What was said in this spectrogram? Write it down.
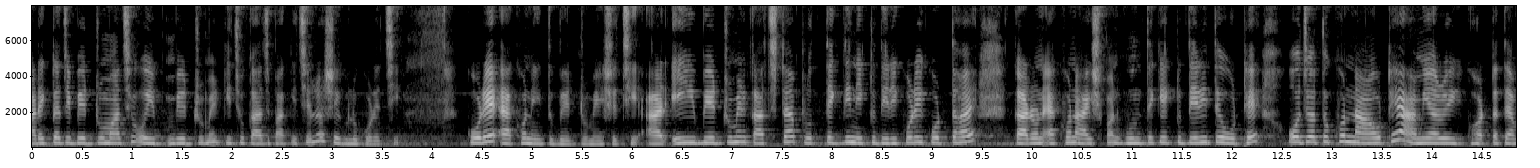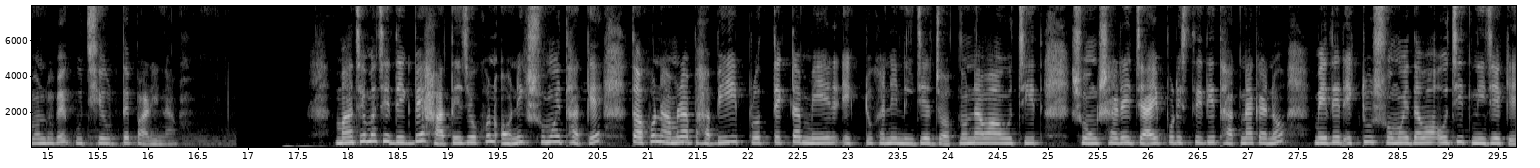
আরেকটা যে বেডরুম আছে ওই বেডরুমের কিছু কাজ বাকি ছিল, সেগুলো করেছি। করে এখন এই তো বেডরুমে এসেছি। আর এই বেডরুমের কাজটা প্রত্যেক দিন একটু দেরি করেই করতে হয়, কারণ এখন আয়ুষ্মান ঘুম থেকে একটু দেরিতে ওঠে। ও যতক্ষণ না ওঠে, আমি আর ওই ঘরটা তেমনভাবে গুছিয়ে উঠতে পারি না। মাঝে মাঝে দেখবে হাতে যখন অনেক সময় থাকে, তখন আমরা ভাবি প্রত্যেকটা মেয়ের একটুখানি নিজের যত্ন নেওয়া উচিত, সংসারে যাই পরিস্থিতি থাক না কেন, মেয়েদের একটু সময় দেওয়া উচিত নিজেকে।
